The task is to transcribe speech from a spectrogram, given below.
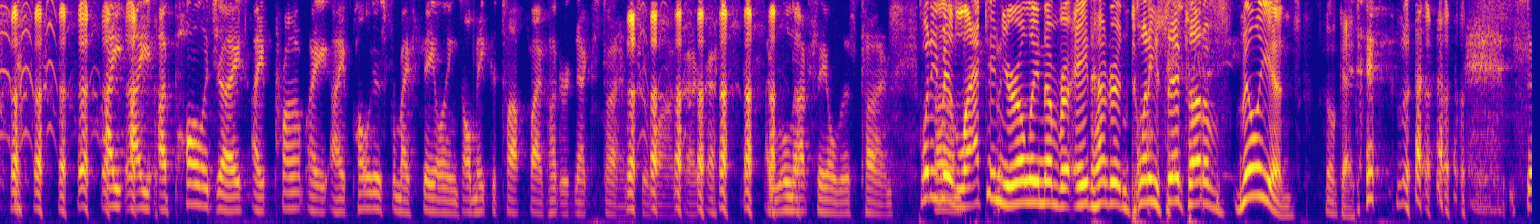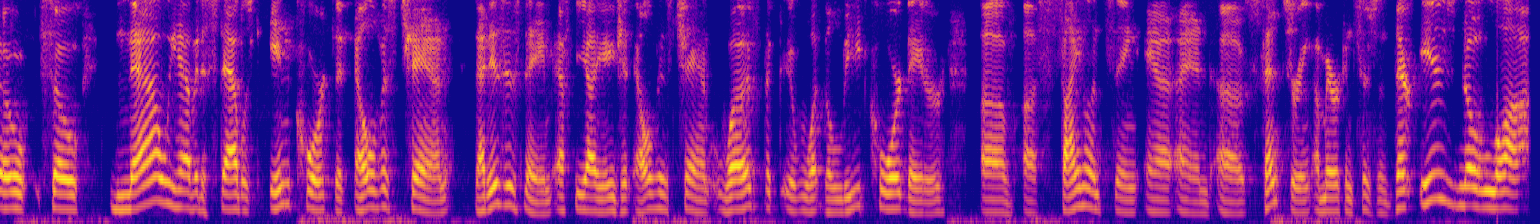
I, I, apologize I, prom, I, I apologize for my failings i'll make the top 500 next time I, I will not fail this time. What do you um, mean lacking? You're only number 826 out of millions. Okay. so so now we have it established in court that Elvis Chan, that is his name, FBI agent Elvis Chan, was the what the lead coordinator of uh, silencing and, and uh, censoring American citizens. There is no law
